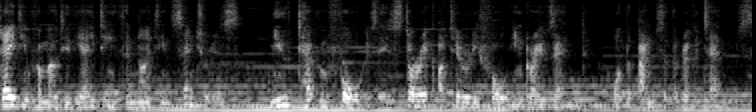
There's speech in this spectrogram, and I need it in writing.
Dating from mostly the 18th and 19th centuries, New Tavern Fort is a historic artillery fort in Gravesend, on the banks of the River Thames.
